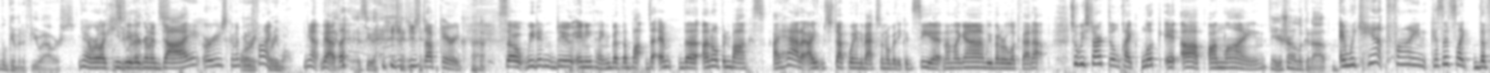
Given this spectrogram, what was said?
we'll give it a few hours. Yeah, we're like We'll he's either gonna die or he's gonna Or be he- fine. or he won't. Yeah, yeah. Yeah, either- you just you stop caring. so we didn't do anything, but the bo- the the unopened box I had, I stuck way in the back so nobody could see it, and I'm like, ah, we better look that up. So we start to like look it up online, Yeah, you're trying to look it up. and we can't find because it's like the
